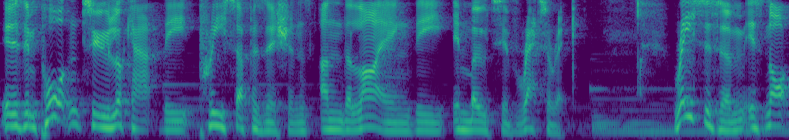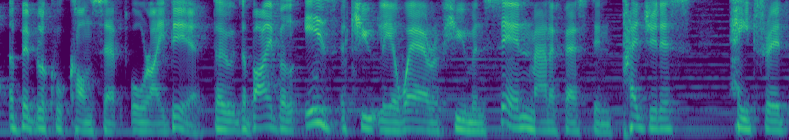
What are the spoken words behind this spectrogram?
it is important to look at the presuppositions underlying the emotive rhetoric. Racism is not a biblical concept or idea, though the Bible is acutely aware of human sin manifest in prejudice, hatred,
